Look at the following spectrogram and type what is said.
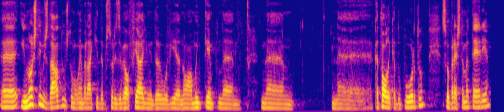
Uh, e nós temos dados, estou-me a lembrar aqui da professora Isabel Fialho, ainda havia não há muito tempo na, na na Católica do Porto sobre esta matéria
